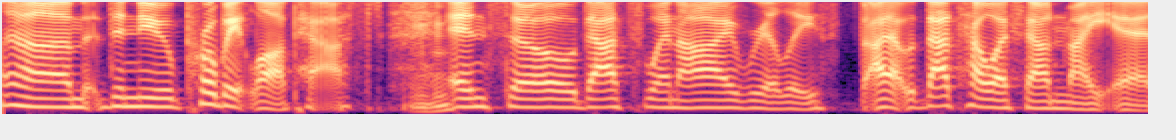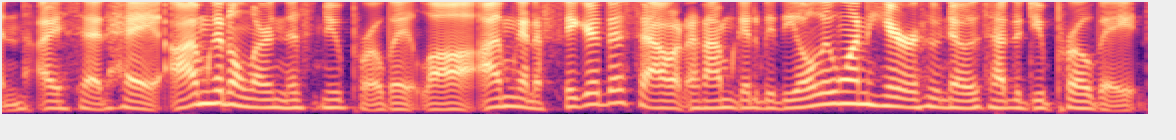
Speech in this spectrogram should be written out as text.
um, the new probate law passed. And so that's when I really, I, that's how I found my in. I said, hey, I'm going to learn this new probate law. I'm going to figure this out, and I'm going to be the only one here who knows how to do probate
